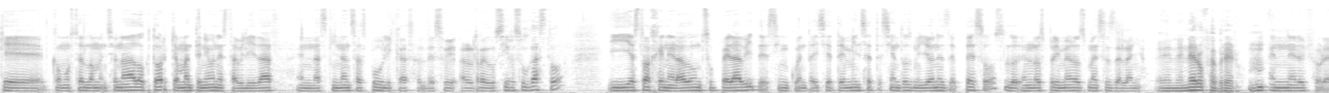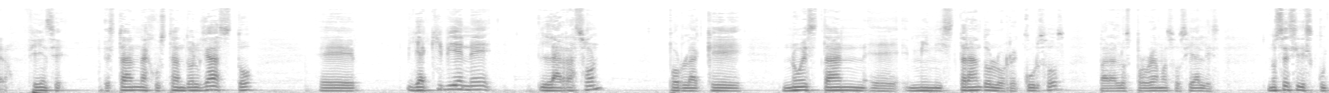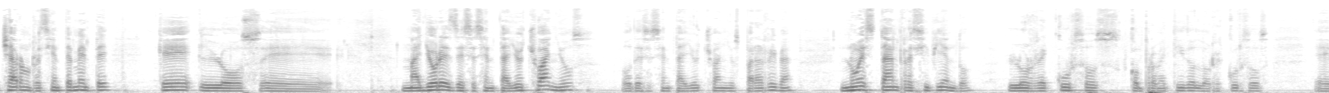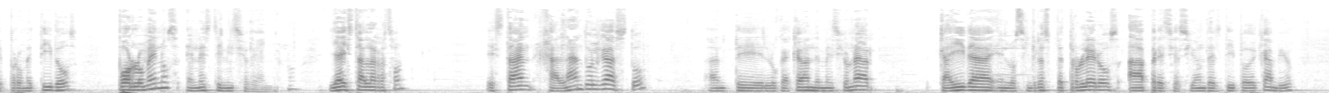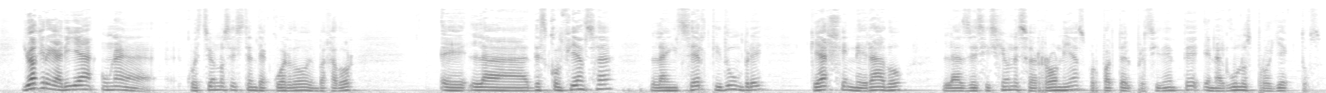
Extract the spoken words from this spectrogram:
que como usted lo mencionaba, doctor, que ha mantenido una estabilidad en las finanzas públicas al, de su- al reducir su gasto y esto ha generado un superávit de 57.700 millones de pesos en los primeros meses del año, En enero, febrero. en enero y febrero. Fíjense, están ajustando el gasto eh, y aquí viene la razón por la que no están eh, ministrando los recursos para los programas sociales. No sé si escucharon recientemente que los eh, mayores de 68 años o de 68 años para arriba no están recibiendo los recursos comprometidos, los recursos eh, prometidos, por lo menos en este inicio de año. ¿no? Y ahí está la razón. Están jalando el gasto ante lo que acaban de mencionar, caída en los ingresos petroleros, apreciación del tipo de cambio. Yo agregaría una cuestión, no sé si estén de acuerdo, embajador, eh, la desconfianza, la incertidumbre que ha generado las decisiones erróneas por parte del presidente en algunos proyectos.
